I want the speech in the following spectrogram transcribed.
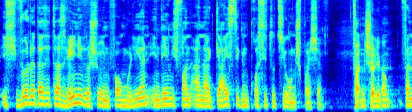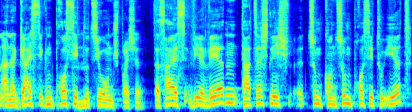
ich würde das etwas weniger schön formulieren, indem ich von einer geistigen Prostitution spreche. Von, Entschuldigung? Von einer geistigen Prostitution mhm. spreche. Das heißt, wir werden tatsächlich äh, zum Konsum prostituiert.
